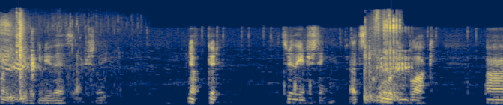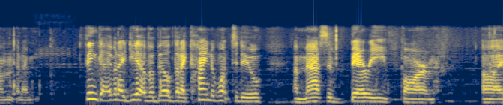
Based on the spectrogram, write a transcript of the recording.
Let me see if I can do this, actually. No, good. It's really interesting. That's a cool looking block. Um, and I think I have an idea of a build that I kind of want to do. A massive berry farm uh,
